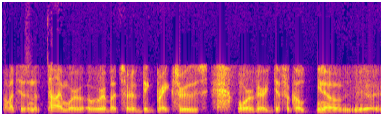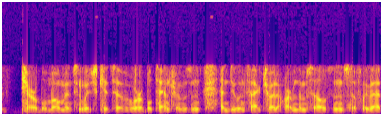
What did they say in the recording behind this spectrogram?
autism at the time, were were about sort of big breakthroughs or very difficult, you know, uh, terrible moments in which kids have horrible tantrums and and do in fact try to harm themselves and stuff like that.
